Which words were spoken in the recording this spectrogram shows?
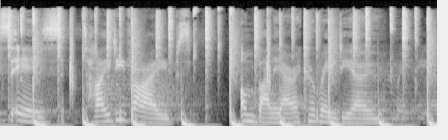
This is Tidy Vibes on Balearica Radio.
